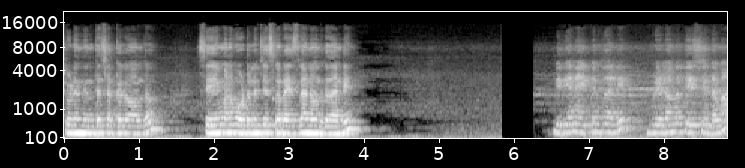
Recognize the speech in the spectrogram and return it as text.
చూడండి ఎంత చక్కగా ఉందో. సేమ్ మన హోటల్లో చేసుకున్న రైస్ లానే ఉంది కదండి. బిర్యానీ అయిపోయింది కదండి ఇప్పుడు ఎలా ఉందో టేస్ట్ చేద్దామా?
